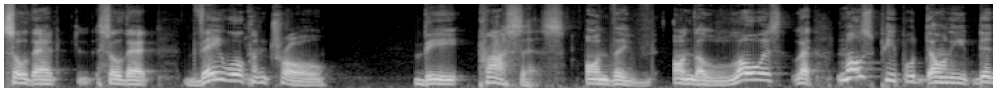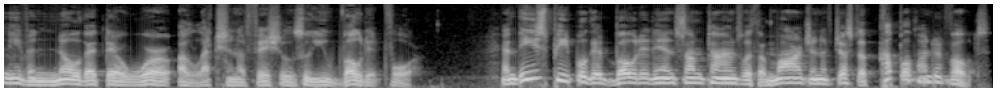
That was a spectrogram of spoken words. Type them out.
so that so that they will control the process on the on the lowest le- most people don't e- didn't even know that there were election officials who you voted for and these people get voted in sometimes with a margin of just a couple of hundred votes.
